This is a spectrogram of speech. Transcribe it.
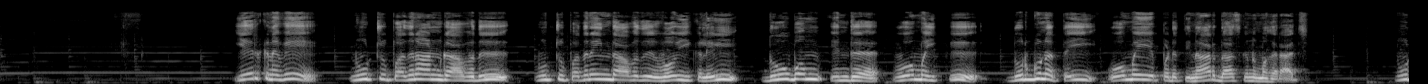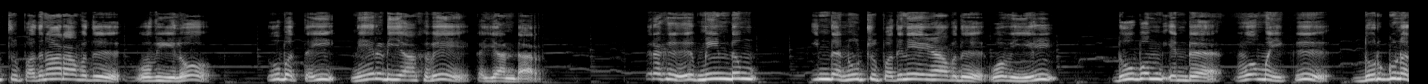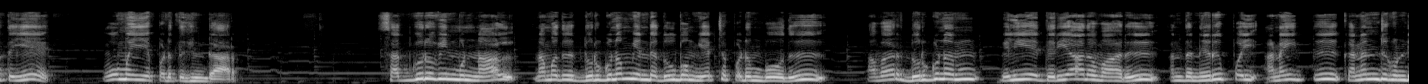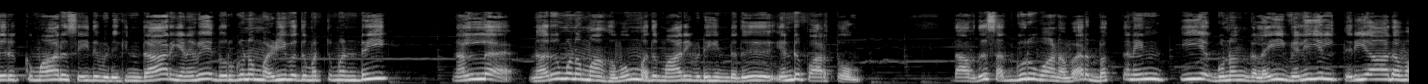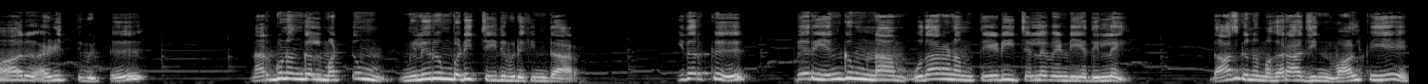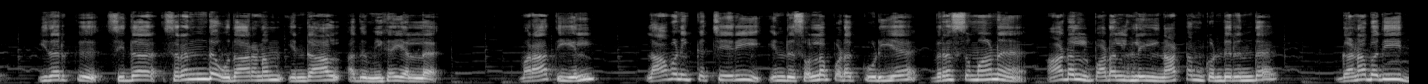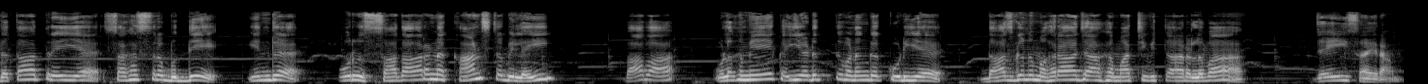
ஏற்கனவே நூற்று பதினான்காவது நூற்று பதினைந்தாவது ஓவிகளில் தூபம் என்ற ஓமைக்கு துர்குணத்தை ஓமையப்படுத்தினார் தாஸ்கனு மகராஜ். நூற்று பதினாறாவது ஓவியிலோ தூபத்தை நேரடியாகவே கையாண்டார். பிறகு மீண்டும் இந்த நூற்று பதினேழாவது ஓவியில் தூபம் என்ற ஓமைக்கு துர்குணத்தையே ஓமையப்படுத்துகின்றார் சத்குருவின் முன்னால் நமது துர்குணம் என்ற தூபம் ஏற்றப்படும் போது அவர் துர்குணம் வெளியே தெரியாதவாறு அந்த நெருப்பை அணைத்து கனன்று கொண்டிருக்குமாறு செய்து விடுகின்றார். எனவே துர்குணம் அழிவது மட்டுமன்றி நல்ல நறுமணமாகவும் அது மாறிவிடுகின்றது என்று பார்த்தோம். அதாவது சத்குருவானவர் பக்தனின் தீய குணங்களை வெளியில் தெரியாதவாறு அழித்துவிட்டு நற்குணங்கள் மட்டும் மிளிரும்படி செய்து விடுகின்றார் இதற்கு வேறு எங்கும் நாம் உதாரணம் தேடி செல்ல வேண்டியதில்லை. தாஸ்கனு மகராஜின் வாழ்க்கையே இதற்கு சித சிறந்த உதாரணம் என்றால் அது மிகையல்ல. மராத்தியில் லாவணி கச்சேரி என்று சொல்லப்படக்கூடிய விரசமான ஆடல் பாடல்களில் நாட்டம் கொண்டிருந்த கணபதி தத்தாத்ரேய சகஸ்ர புத்தே என்ற ஒரு சாதாரண கான்ஸ்டபிளை பாபா உலகமே கையெடுத்து வணங்கக்கூடிய தாஸ்கனு மகாராஜாக மாற்றிவிட்டார் அல்லவா? ஜெய் சாய்ராம்.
